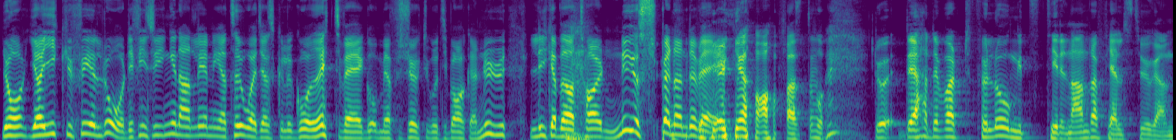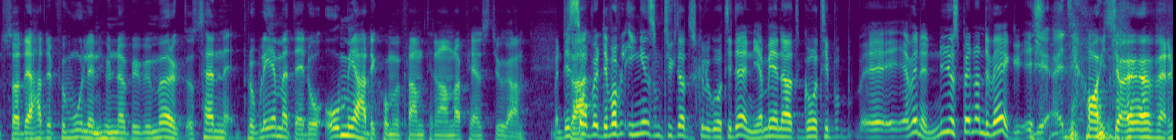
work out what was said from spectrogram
Ja, jag gick ju fel då. Det finns ju ingen anledning att tro att jag skulle gå rätt väg om jag försökte gå tillbaka nu. Lika bra ta en ny och spännande väg. ja, fast då, då... Det hade varit för långt till den andra fjällstugan, så det hade förmodligen hunnit bli mörkt. Och sen, problemet är då, om jag hade kommit fram till den andra fjällstugan... Men det, så- det var väl ingen som tyckte att du skulle gå till den? Jag menar att gå till... Eh, jag vet inte, ny och spännande väg. Var ju över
